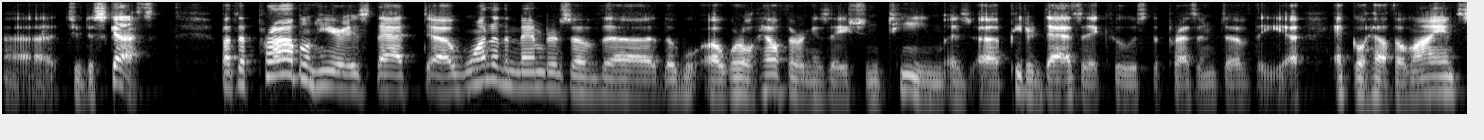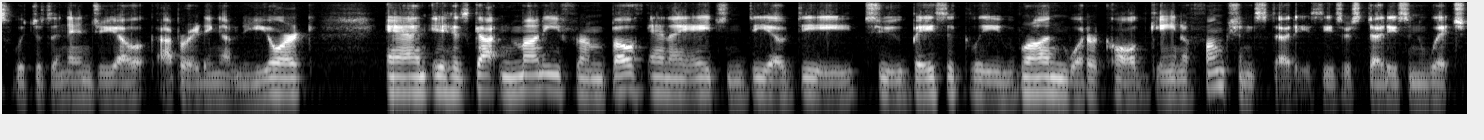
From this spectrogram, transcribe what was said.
uh, to discuss. But the problem here is that uh, one of the members of the, the uh, World Health Organization team is uh, Peter Daszak, who is the president of the uh, EcoHealth Alliance, which is an NGO operating out of New York. And it has gotten money from both NIH and DoD to basically run what are called gain of function studies. These are studies in which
